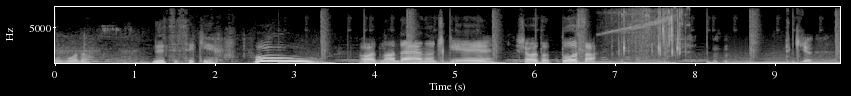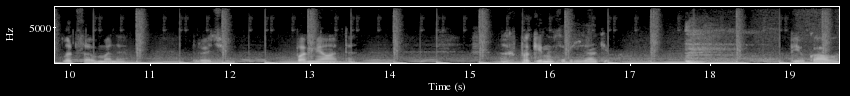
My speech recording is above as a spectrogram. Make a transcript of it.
у воду. Дивіться скільки. Одноденочки. Що тут? Туса? Таке лице в мене, до речі, пом'яте. Прокинувся, друзяки. П'ю каву.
